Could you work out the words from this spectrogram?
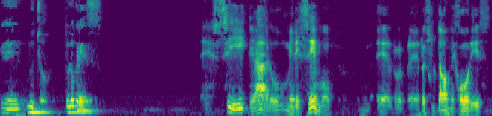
eh, Lucho, ¿tú lo crees? Sí, claro, merecemos eh, resultados mejores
